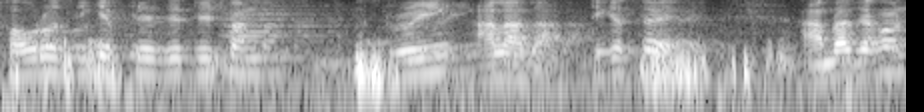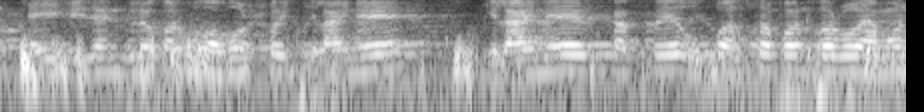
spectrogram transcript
শহরের দিকে প্রেজেন্টেশন ড্রয়িং আলাদা ঠিক আছে? আমরা যখন এই ডিজাইনগুলো করব, অবশ্যই ক্লাইনে ক্লাইনের কাছে উপস্থাপন করব এমন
